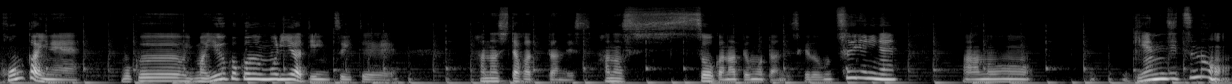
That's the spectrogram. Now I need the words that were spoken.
今回ね、僕、まあ、夕刻のモリアーティについて話したかったんです。話そうかなって思ったんですけど、ついでにね、あの、現実の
